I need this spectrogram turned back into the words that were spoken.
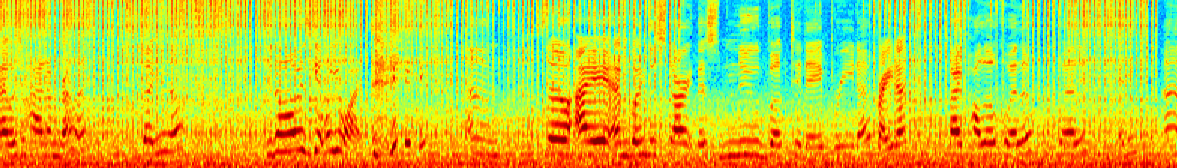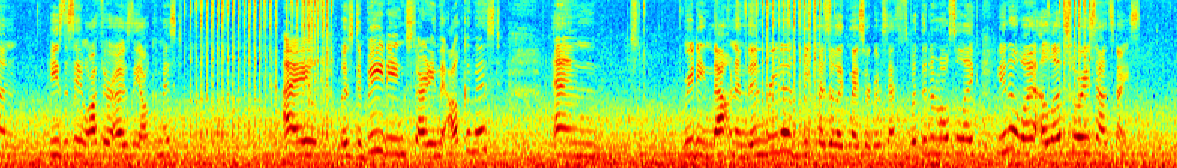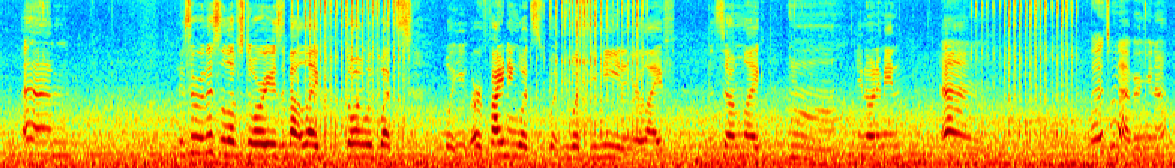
I wish I had an umbrella, but you know, you don't always get what you want. um, so I am going to start this new book today, Brida, Brida, by Paulo Coelho. Coelho, I think. Um, he's the same author as The Alchemist. I was debating starting The Alchemist and reading that one and then Brida because of like my circumstances. But then I'm also like, you know what? A love story sounds nice. Um, so this love story is about like going with what's what you or finding what's what you what you need in your life. And so I'm like, hmm, you know what I mean? Um, but it's whatever, you know.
